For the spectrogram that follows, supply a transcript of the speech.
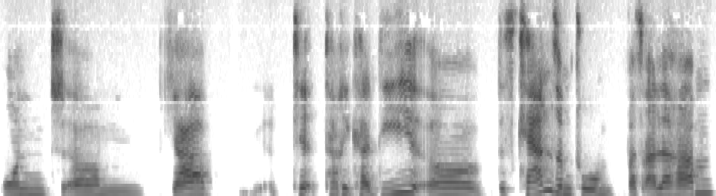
Und ähm, ja, Tachykardie, äh, das Kernsymptom, was alle haben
